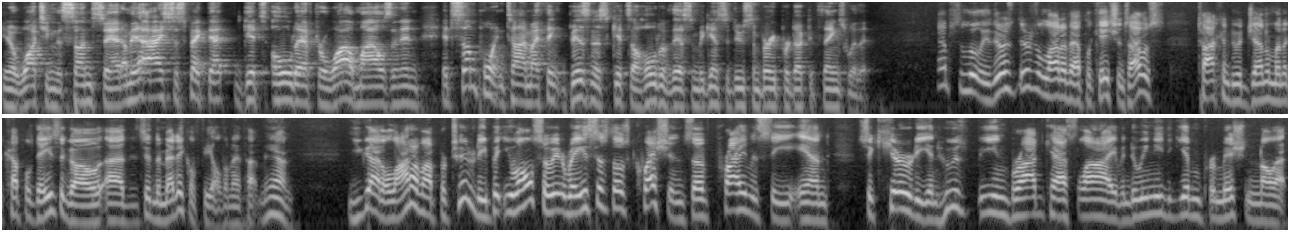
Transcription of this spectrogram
you know, watching the sunset. I mean, I suspect that gets old after a while, Miles. And then at some point in time, I think business gets a hold of this and begins to do some very productive things with it. Absolutely. There's there's a lot of applications. I was talking to a gentleman a couple days ago uh, that's in the medical field, and I thought, man, you got a lot of opportunity, but you also it raises those questions of privacy and security and who's being broadcast live and do we need to give them permission and all that.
